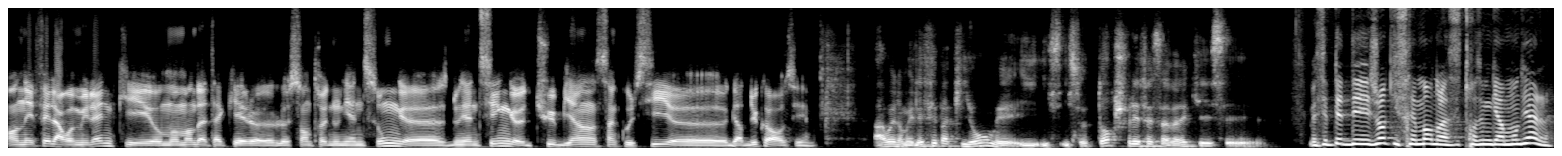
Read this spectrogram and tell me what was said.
en effet, la Romulaine qui, au moment d'attaquer le, centre Nunyan Sung, euh, Singh, tue bien 5 ou 6 euh, gardes du corps aussi. Ah ouais, non, mais l'effet papillon, mais il, il, se torche les fesses avec et c'est. Mais c'est peut-être des gens qui seraient morts dans la Troisième Guerre mondiale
